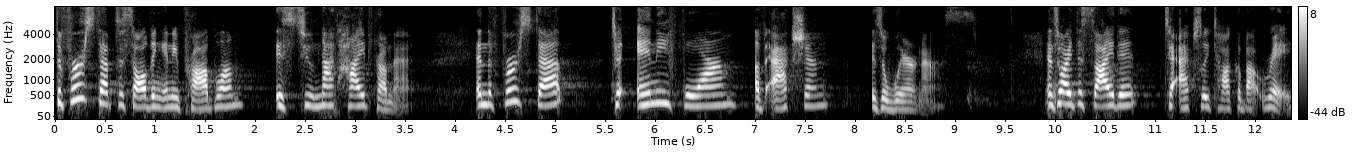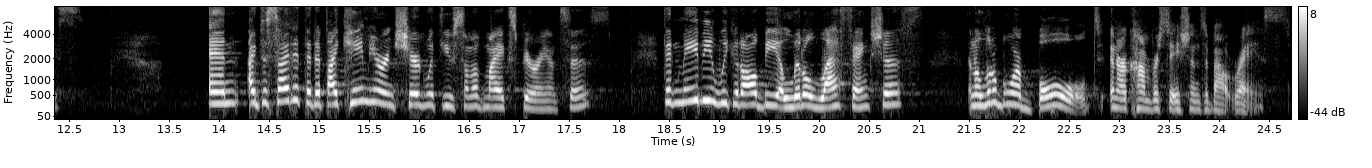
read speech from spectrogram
the first step to solving any problem is to not hide from it. And the first step to any form of action is awareness. And so I decided to actually talk about race. And I decided that if I came here and shared with you some of my experiences, then maybe we could all be a little less anxious and a little more bold in our conversations about race.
